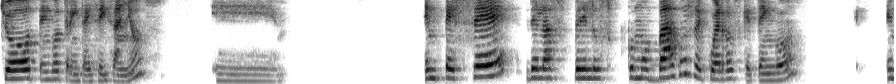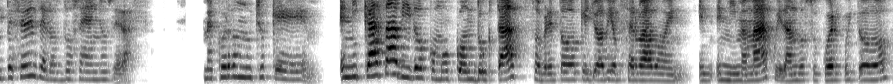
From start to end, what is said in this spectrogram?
Yo tengo 36 años. Eh, empecé de, las, de los como vagos recuerdos que tengo, empecé desde los 12 años de edad. Me acuerdo mucho que en mi casa ha habido como conductas, sobre todo que yo había observado en, mi mamá, cuidando su cuerpo y todo.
